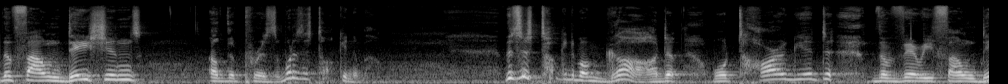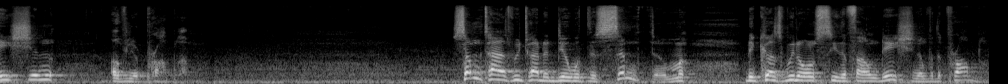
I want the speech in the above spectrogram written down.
the foundations of the prison. What is this talking about? This is talking about God will target the very foundation of your problem. Sometimes we try to deal with the symptom because we don't see the foundation of the problem.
